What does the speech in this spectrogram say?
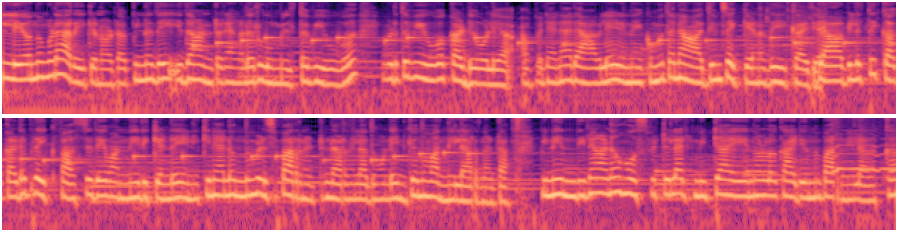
ഇല്ലയോ എന്നും കൂടെ അറിയിക്കണം കേട്ടോ പിന്നെ ഇത് ഇതാണ് ഞങ്ങളുടെ റൂമിലത്തെ വ്യൂവ് ഇവിടുത്തെ വ്യൂ ഒക്കെ അടിപൊളിയാണ് അപ്പോൾ ഞാൻ രാവിലെ എഴുന്നേൽക്കുമ്പോൾ തന്നെ ആദ്യം ചെക്ക് ചെയ്യണത് ഈ കാര്യം. രാവിലത്തെ ഇക്കാക്കാട് ബ്രേക്ക്ഫാസ്റ്റ് ഇതേ വന്നിരിക്കേണ്ടത് എനിക്ക് ഞാനൊന്നും വിളിച്ച് പറഞ്ഞിട്ടുണ്ടായിരുന്നില്ല. അതുകൊണ്ട് എനിക്കൊന്നും വന്നില്ലായിരുന്നു കേട്ടോ പിന്നെ എന്തിനാണ് ഹോസ്പിറ്റലിൽ അഡ്മിറ്റ് ആയെന്നുള്ള കാര്യമൊന്നും പറഞ്ഞില്ല. അതൊക്കെ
